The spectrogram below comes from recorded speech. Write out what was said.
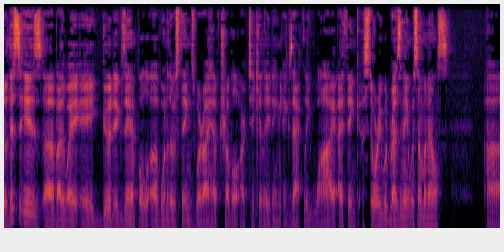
Now, this is, uh, by the way, a good example of one of those things where I have trouble articulating exactly why I think a story would resonate with someone else. Uh,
